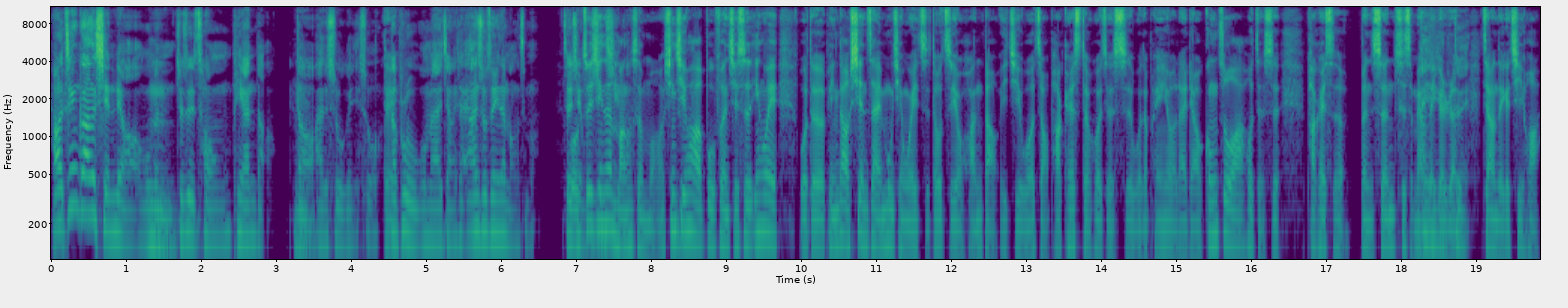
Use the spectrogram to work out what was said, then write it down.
好，今天刚刚闲聊，我们就是从平安岛到安叔，我跟你说，嗯、那不如我们来讲一下安叔最近在忙什么？我最近在忙什么？新计划的部分，其实因为我的频道现在目前为止都只有环岛，以及我找 Podcaster 或者是我的朋友来聊工作啊，或者是 Podcaster 本身是什么样的一个人，这样的一个计划。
